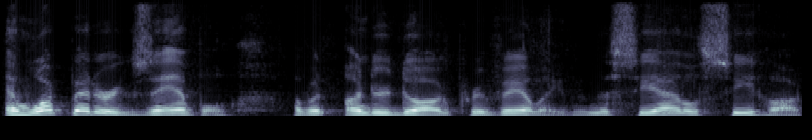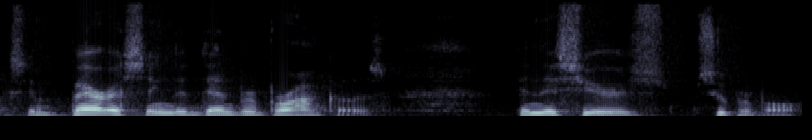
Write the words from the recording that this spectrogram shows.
And what better example of an underdog prevailing than the Seattle Seahawks embarrassing the Denver Broncos in this year's Super Bowl?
